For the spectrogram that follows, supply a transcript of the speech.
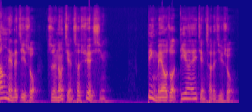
当年的技术只能检测血型，并没有做 DNA 检测的技术。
